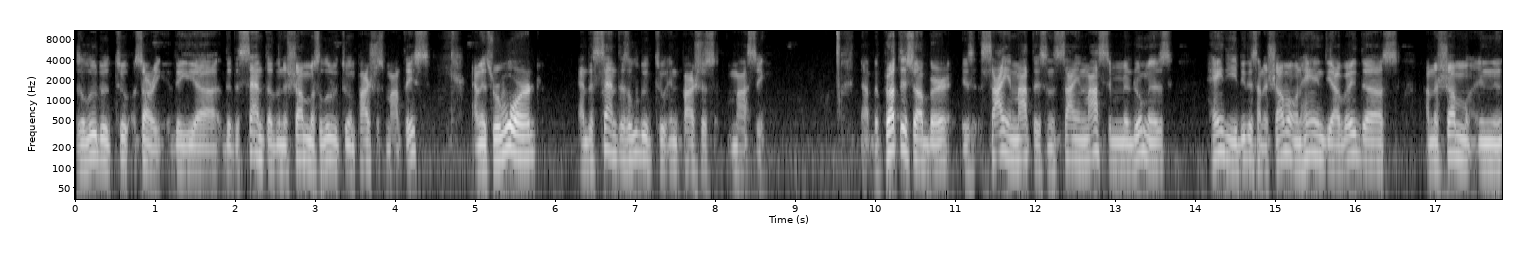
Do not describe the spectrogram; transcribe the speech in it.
is alluded to, sorry, the uh, the descent of the Neshama is alluded to in Parshas Matis, and its reward and descent is alluded to in Parshas Masi. Now, the Pratis aber is Sayin Matis and Sayin Masi Merumas, Hein die Yididis an Neshama, and Hein die Avedas an Neshama in,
